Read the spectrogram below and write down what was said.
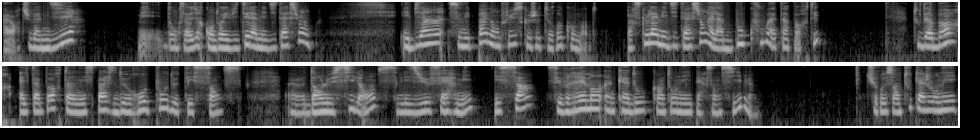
Alors tu vas me dire, mais donc ça veut dire qu'on doit éviter la méditation? Eh bien, ce n'est pas non plus ce que je te recommande, parce que la méditation, elle a beaucoup à t'apporter. Tout d'abord, elle t'apporte un espace de repos de tes sens, euh, dans le silence, les yeux fermés, et ça, c'est vraiment un cadeau quand on est hypersensible. Tu ressens toute la journée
